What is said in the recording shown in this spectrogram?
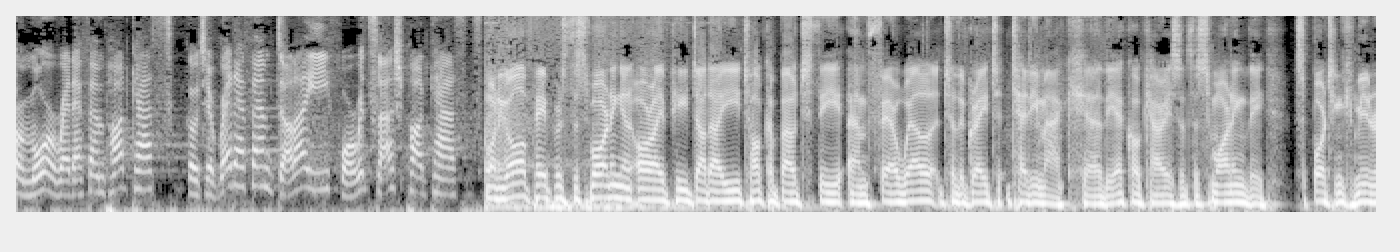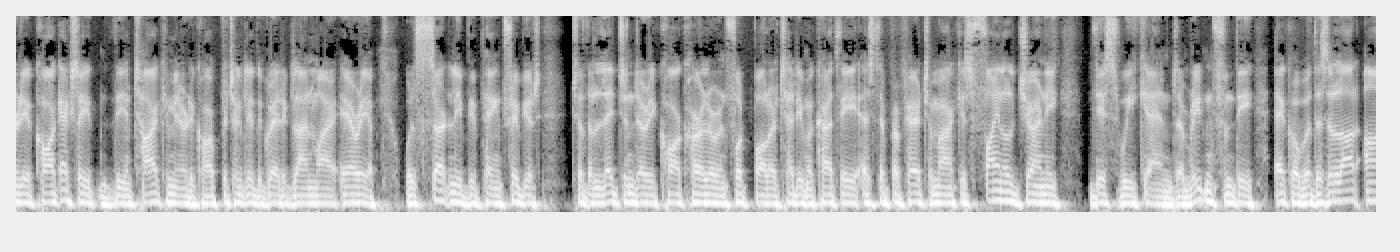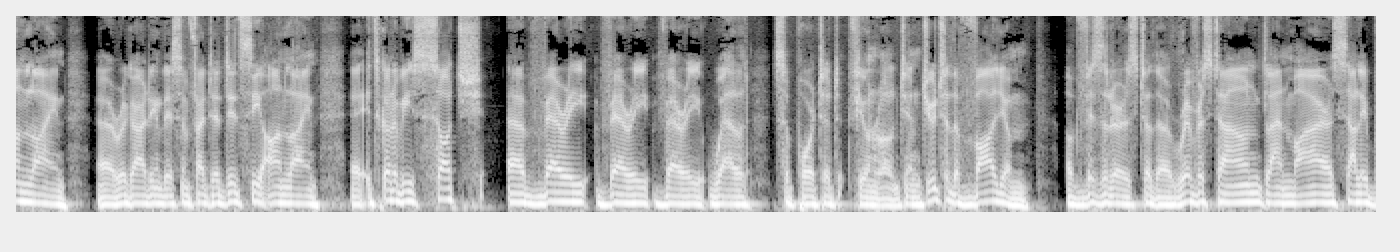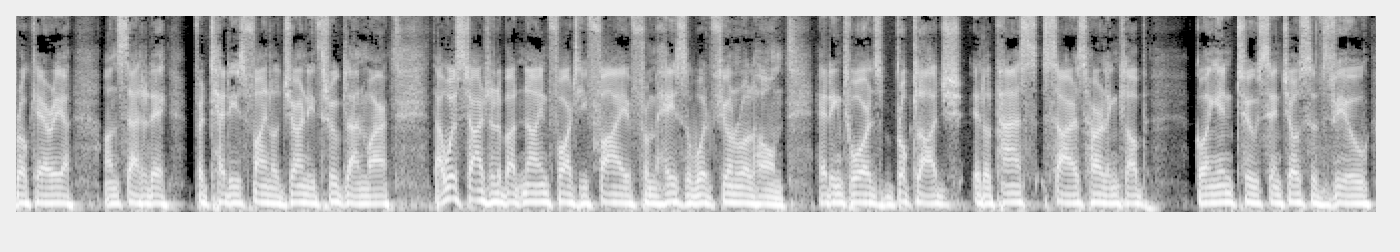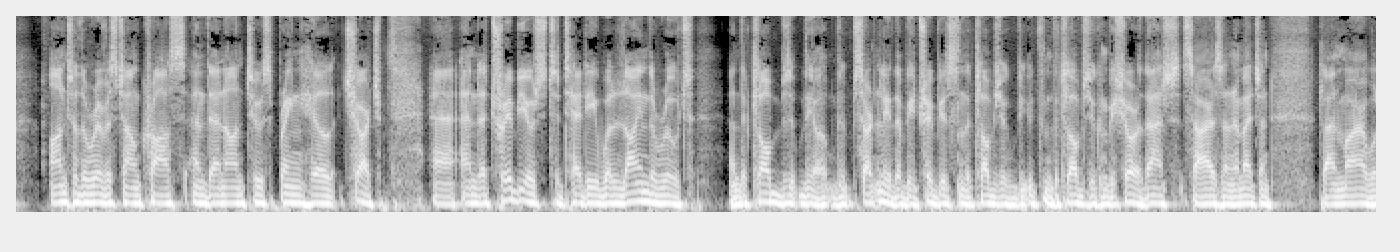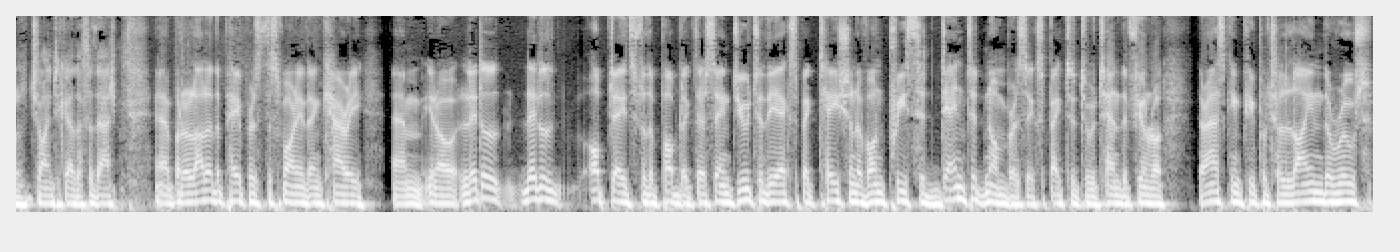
For more Red FM podcasts, go to redfm.ie forward slash podcasts. Morning, all papers this morning and RIP.ie talk about the um, farewell to the great Teddy Mack. Uh, the Echo carries it this morning. The sporting community of Cork, actually the entire community of Cork, particularly the greater Glanmire area, will certainly be paying tribute to the legendary Cork hurler and footballer Teddy McCarthy as they prepare to mark his final journey this weekend. I'm reading from the Echo, but there's a lot online uh, regarding this. In fact, I did see online. Uh, it's going to be such a very, very, very well supported funeral. And due to the volume of visitors to the Riverstown, Glanmire, Sallybrook area on Saturday for Teddy's final journey through Glanmire. That will start at about 9.45 from Hazelwood Funeral Home, heading towards Brook Lodge. It'll pass SARS Hurling Club, going into St. Joseph's View, onto the Riverstown Cross and then onto Spring Hill Church. Uh, and a tribute to Teddy will line the route and the clubs, you know, certainly there'll be tributes from the clubs. You from the clubs, you can be sure of that. SARS and I imagine Glanmire will join together for that. Uh, but a lot of the papers this morning then carry, um, you know, little little updates for the public. They're saying due to the expectation of unprecedented numbers expected to attend the funeral, they're asking people to line the route,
